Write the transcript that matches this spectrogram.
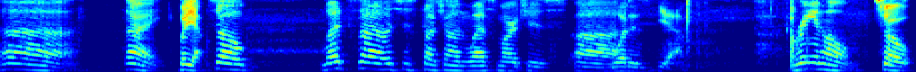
Uh, all right. But yeah, So let's uh, let's just touch on West Marches uh, what is yeah? Bringing home. So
